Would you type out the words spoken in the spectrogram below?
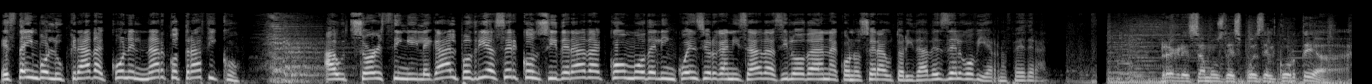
está involucrada con el narcotráfico. Outsourcing ilegal podría ser considerada como delincuencia organizada, así lo dan a conocer autoridades del gobierno federal. Regresamos después del corte a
